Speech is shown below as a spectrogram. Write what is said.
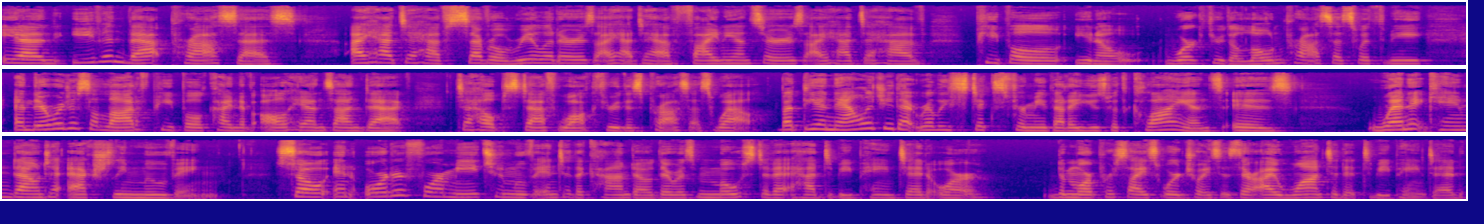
And even that process, I had to have several realtors, I had to have financiers, I had to have people, you know, work through the loan process with me. And there were just a lot of people kind of all hands on deck to help Steph walk through this process well. But the analogy that really sticks for me that I use with clients is when it came down to actually moving. So, in order for me to move into the condo, there was most of it had to be painted or the more precise word choices there. I wanted it to be painted.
